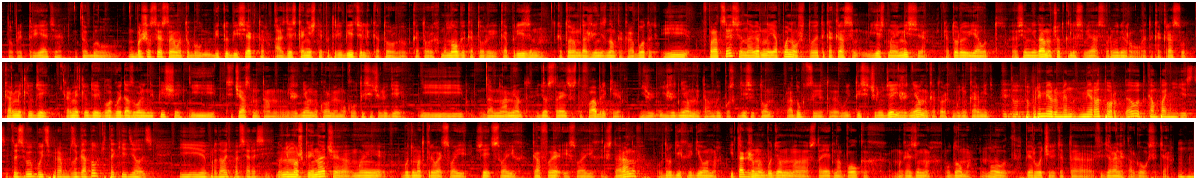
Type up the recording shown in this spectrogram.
то предприятие. Это был, в большинстве своем это был B2B сектор, а здесь конечный потребитель, который, которых много, который капризен, которым даже я не знал, как работать. И в процессе, наверное, я понял, что это как раз есть моя миссия, которую я вот совсем недавно четко для себя сформулировал. Это как раз вот кормить людей. Кормить людей благой дозволенной пищей. И сейчас мы там ежедневно кормим около тысячи людей. И в данный момент идет строительство фабрики. Ежедневный там выпуск 10 тонн продукции. Это будет тысячи людей ежедневно, которых мы будем кормить. Это вот по примеру Мираторг, да, вот компании есть? То есть вы будете прям заготовки такие делать? И продавать по всей России. Ну, немножко иначе. Мы будем открывать свои сеть своих кафе и своих ресторанов в других регионах. И также мы будем э, стоять на полках магазинах у дома. Ну, вот в первую очередь это в федеральных торговых сетях. Угу.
